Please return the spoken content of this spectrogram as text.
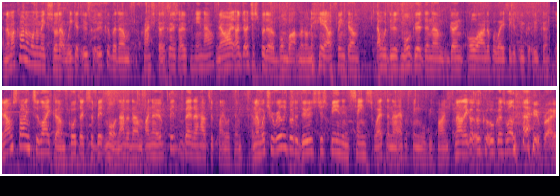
And um, I kind of want to make sure that we get Uka Uka, but um, Crash Coco over here now. You know, I, I, I just put a bombardment on here. I think um, that would do us more good than um, going all out of a way to get Uka Uka. You know, I'm starting to like um, Cortex a bit more now that um, I know a bit better how to play with him. And then what you really got to do is just be an insane sweat and uh, everything will be fine. Now they got Uka Uka as well. no, bro.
